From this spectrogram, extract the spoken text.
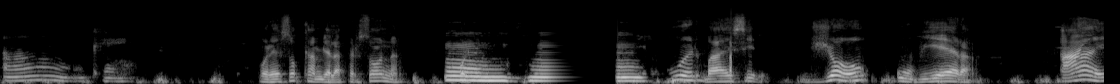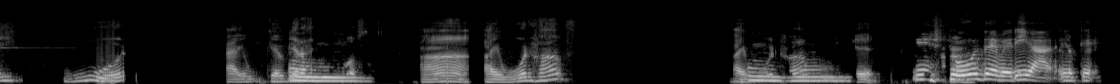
Ah, ok. Por eso cambia la persona. Mhm. Would va a decir, yo hubiera. I would. I, ¿Qué hubiera hecho Mm. vos? Ah, I would have. I would have. Ujú. ¿qué? Y should debería, lo que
